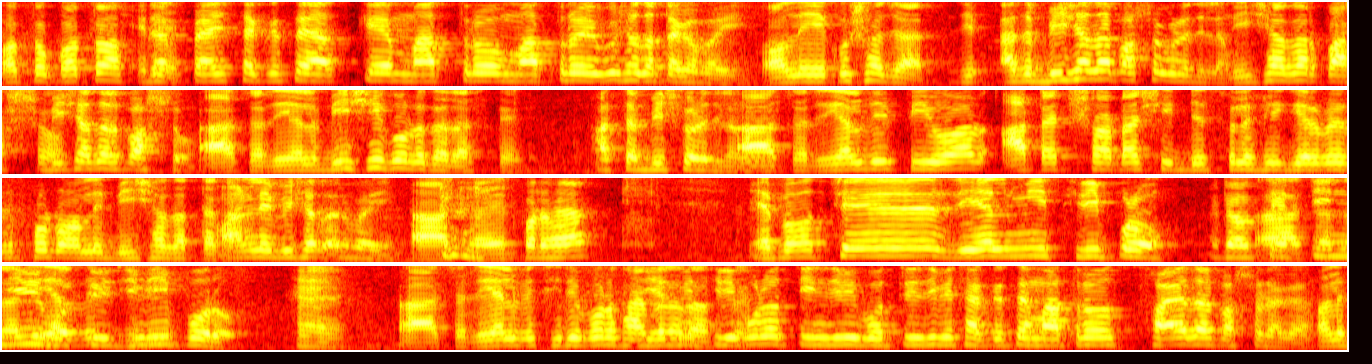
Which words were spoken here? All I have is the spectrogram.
কত কত আসছে? এটা প্রাইস থাকতেছে আজকে মাত্র মাত্র একুশ হাজার টাকা ভাই। একুশ হাজার? জি আচ্ছা বিশ হাজার পাঁচশো করে দিলাম। বিশ হাজার পাঁচশো? বিশ হাজার পাঁচশো। আচ্ছা রিয়েল বিশই করে দেন আজকে। আচ্ছা বিশ করে দিলাম। আচ্ছা রিয়েলমি পিওর আট একশো আঠাশ ডিসপ্লে ফিঙ্গারপ্রিন্ট ফোন অনলি বিশ হাজার টাকা। অনলি বিশ হাজার ভাই। আচ্ছা এরপর ভাইয়া? এরপর হচ্ছে রিয়েলমি থ্রি প্রো এটা হচ্ছে আচ্ছা তিন জিবি বত্রিশ থ্রি জিবি প্রো হ্যাঁ। আচ্ছা থাকবে থাকতেছে মাত্র টাকা। অনলি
